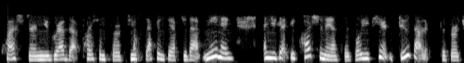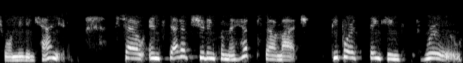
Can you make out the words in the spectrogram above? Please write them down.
question, you grab that person for a few seconds after that meeting and you get your question answered. Well, you can't do that if it's a virtual meeting, can you? So instead of shooting from the hip so much, people are thinking through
